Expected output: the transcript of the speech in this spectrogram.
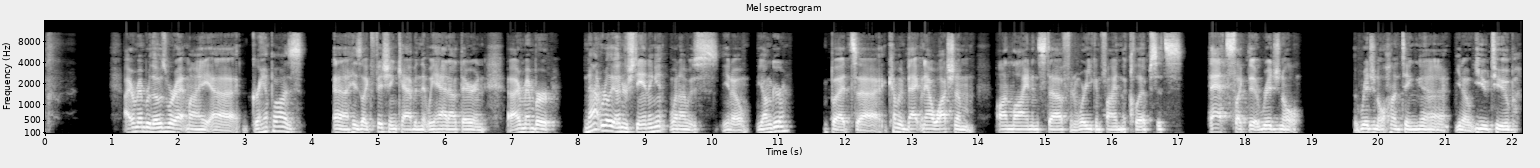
I remember those were at my uh, grandpa's, uh, his like fishing cabin that we had out there, and I remember not really understanding it when I was, you know, younger, but uh, coming back now, watching them online and stuff, and where you can find the clips. It's that's like the original, original hunting, uh, you know, YouTube.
